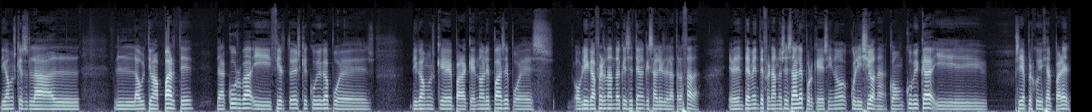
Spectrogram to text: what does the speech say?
digamos que es la la última parte de la curva y cierto es que Kubica pues digamos que para que no le pase pues obliga a Fernando a que se tenga que salir de la trazada Evidentemente Fernando se sale porque si no colisiona con Kubica y sería perjudicial para él.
